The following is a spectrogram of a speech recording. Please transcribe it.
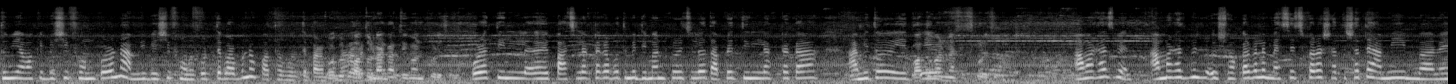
তুমি আমাকে বেশি ফোন করো না আমি বেশি ফোন করতে পারব না কথা বলতে পারব না। কত টাকা ডিমান্ড করেছিল? ওরা তিন পাঁচ লাখ টাকা প্রথমে ডিমান্ড করেছিল তারপরে তিন লাখ টাকা। আমি তো কতবার মেসেজ করেছিল? আমার হাজব্যান্ড আমার হাজব্যান্ড ওই সকালবেলা মেসেজ করার সাথে সাথে আমি মানে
